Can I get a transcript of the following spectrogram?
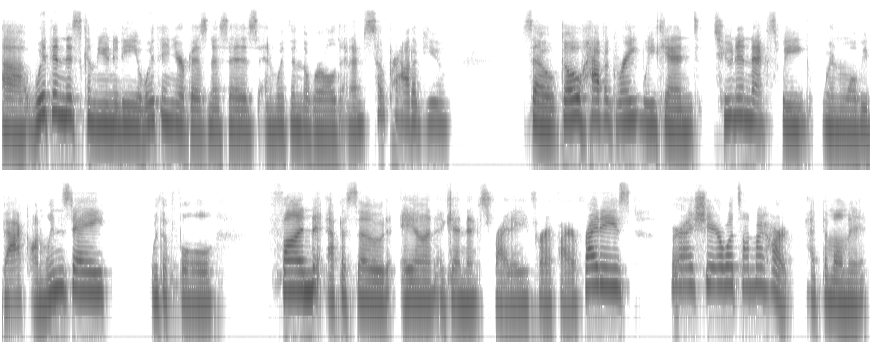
uh, within this community, within your businesses, and within the world. And I'm so proud of you. So go have a great weekend. Tune in next week when we'll be back on Wednesday with a full fun episode. And again, next Friday for our Fire Fridays, where I share what's on my heart at the moment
